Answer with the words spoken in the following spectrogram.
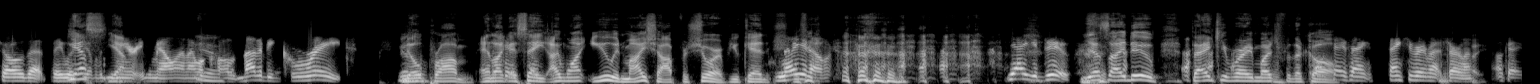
show that they would Yes, be able to give yeah. me your email, and I will Yeah. call them. That'd be great. no problem. And like Okay, I say, thank I want you in my shop for sure. If you can. No, if you don't. yeah, you do. yes, I do. Thank you very much for the call. Okay, thanks. thank you very much, darling. Bye. Okay.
